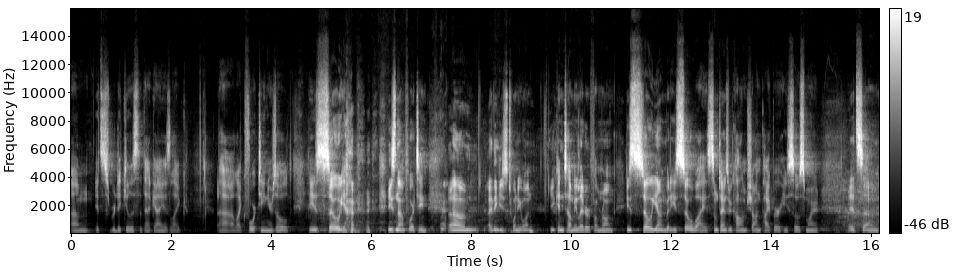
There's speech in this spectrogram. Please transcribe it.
Um, it's ridiculous that that guy is like uh, like 14 years old. He's so young. he's not 14. Um, I think he's 21. You can tell me later if I'm wrong. He's so young, but he's so wise. Sometimes we call him Sean Piper. He's so smart. It's um,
